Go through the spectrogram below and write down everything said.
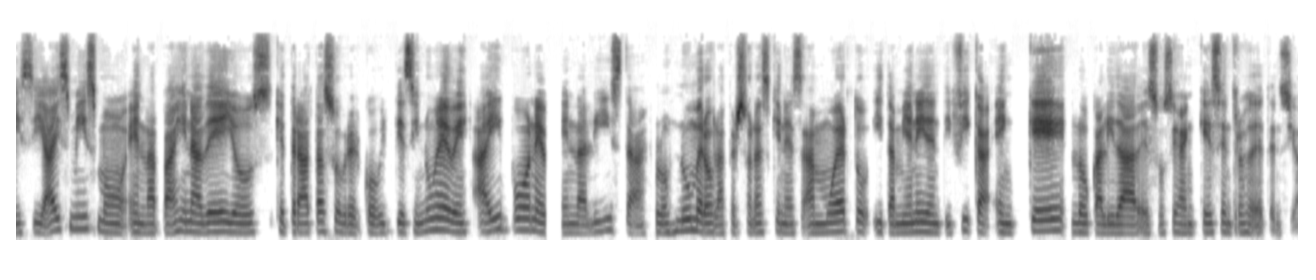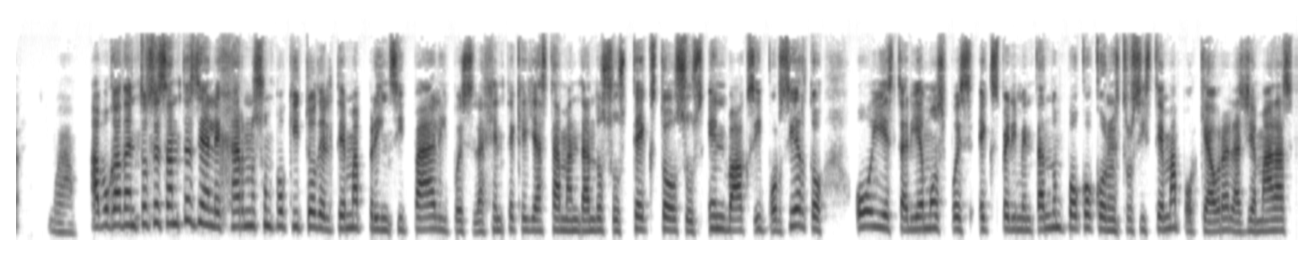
ICE. Y ICE mismo en la página de ellos que trata sobre el COVID-19, ahí pone en la lista los números de las personas quienes han muerto y también identifica en qué localidades, o sea, en qué centros de detención. Wow. Abogada, entonces antes de alejarnos un poquito del tema principal y pues la gente que ya está mandando sus textos, sus inbox y por cierto, hoy estaríamos pues experimentando un poco con nuestro sistema porque ahora las llamadas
